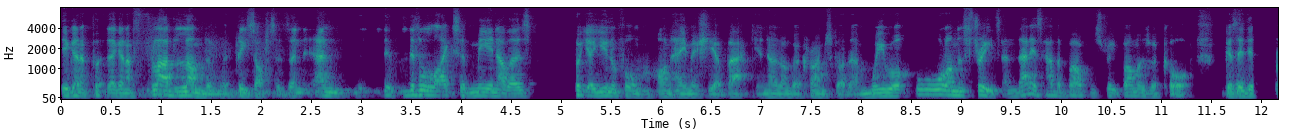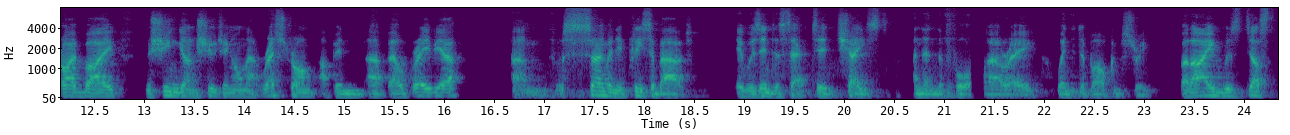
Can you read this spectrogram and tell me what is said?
you're going to put, they're going to flood London with police officers and, and the little likes of me and others put your uniform on, Hamish, you're back. You're no longer a crime squad. And we were all on the streets. And that is how the Balcombe Street bombers were caught because they did drive-by machine gun shooting on that restaurant up in uh, Belgravia. Um, there were so many police about. It was intercepted, chased, and then the four IRA went into Balcombe Street. But I was just,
